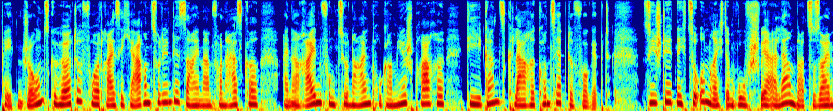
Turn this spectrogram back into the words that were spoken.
Peyton Jones gehörte vor 30 Jahren zu den Designern von Haskell, einer rein funktionalen Programmiersprache, die ganz klare Konzepte vorgibt. Sie steht nicht zu Unrecht im Ruf, schwer erlernbar zu sein.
